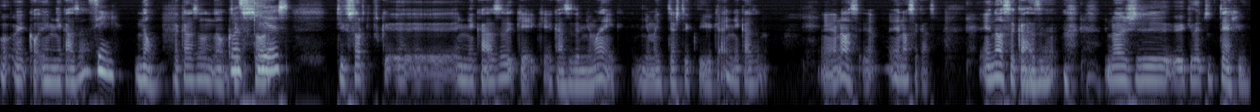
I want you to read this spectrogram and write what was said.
Oh, Em minha casa? Sim, Não, por acaso não. não. Tive sorte. conseguias. Tive sorte porque eh, a minha casa, que é, que é a casa da minha mãe, que minha mãe detesta que diga que ah, é a minha casa não. É a nossa, é a nossa casa. É a nossa casa. Nós, eh, aquilo é tudo térreo.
